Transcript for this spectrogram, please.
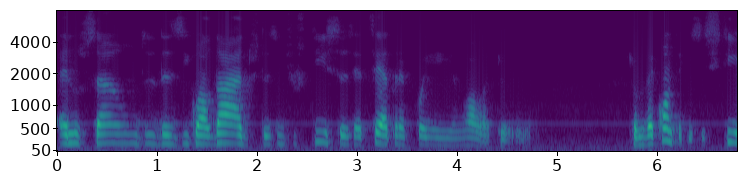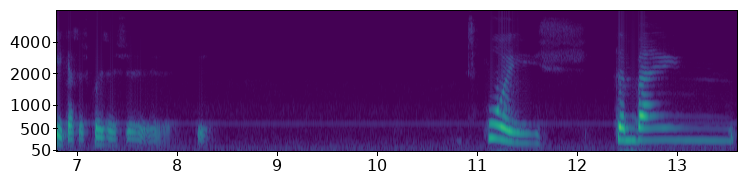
a noção de, das desigualdades, das injustiças, etc., foi em Angola que eu, que eu me dei conta que isso existia, que essas coisas. Eh, que... Depois, também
